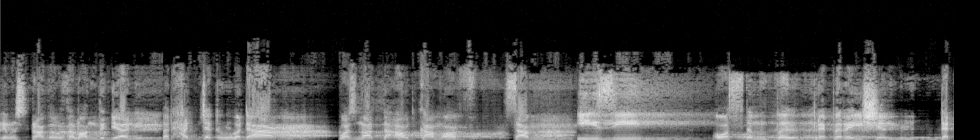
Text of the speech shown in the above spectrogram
There were struggles along the journey. But Hajjatul Wada' was not the outcome of some easy or simple preparation that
